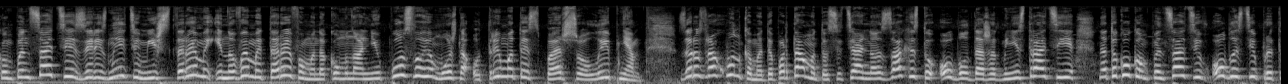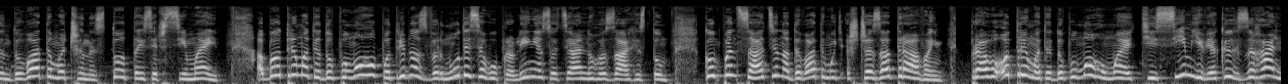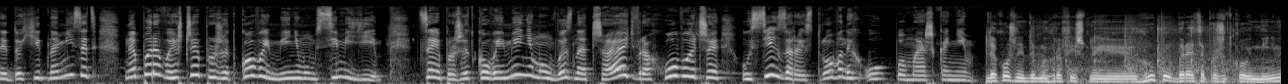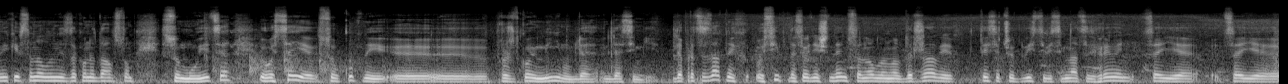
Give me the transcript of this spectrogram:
Компенсації за різницю між старими і новими тарифами на комунальні послуги можна отримати з 1 липня. За розрахунками Департаменту соціального захисту облдержадміністрації на таку компенсацію в області претендуватиме чи не 100 тисяч сімей. Аби отримати допомогу, потрібно звернутися в управління соціального захисту. Компенсацію надаватимуть ще за травень. Право отримати допомогу мають ті сім'ї, в яких загальний дохід на місяць не перевищує прожитковий мінімум сім'ї. Цей прожитковий мінімум визначають, враховуючи усіх зареєстрованих у помешканні. Для кожної демографічної групи береться прожитковий мінімум, який встановлений законодавством, сумується. І ось це є сукупний е, прожитковий мінімум для, для сім'ї. Для працездатних осіб на сьогоднішній день встановлено в державі 1218 гривень. Це є, це є е,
